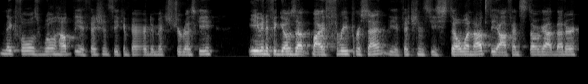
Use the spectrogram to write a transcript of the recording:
Nick Foles will help the efficiency compared to Mitch Trubisky. Even if it goes up by three percent, the efficiency still went up. The offense still got better.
